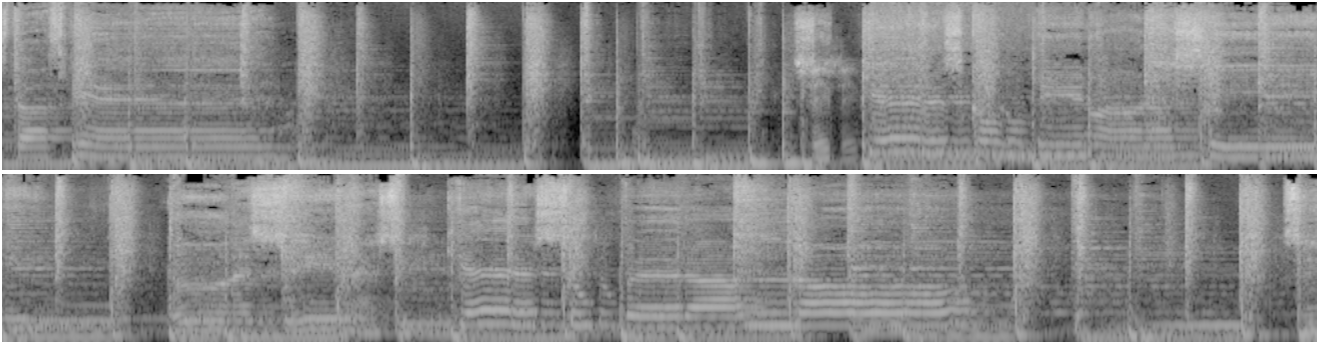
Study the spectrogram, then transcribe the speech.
Estás bien. Si quieres continuar así, tú decides si quieres superarlo. Si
